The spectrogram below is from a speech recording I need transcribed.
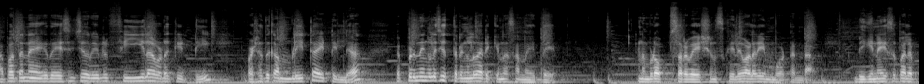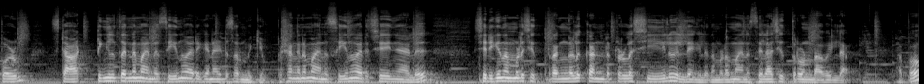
അപ്പോൾ തന്നെ ഏകദേശം ചെറിയൊരു ഫീൽ അവിടെ കിട്ടി. പക്ഷെ അത് കംപ്ലീറ്റ് ആയിട്ടില്ല. എപ്പോഴും നിങ്ങൾ ചിത്രങ്ങൾ വരയ്ക്കുന്ന സമയത്തെ നമ്മുടെ ഒബ്സർവേഷൻ സ്കിൽ വളരെ ഇമ്പോർട്ടന്റ് ആണ് ബിഗിനേഴ്സ് പലപ്പോഴും സ്റ്റാർട്ടിങ്ങിൽ തന്നെ മനസ്സിൽ നിന്ന് വരയ്ക്കാനായിട്ട് ശ്രമിക്കും. പക്ഷെ അങ്ങനെ മനസ്സിൽ നിന്ന് വരച്ച് കഴിഞ്ഞാൽ ശരിക്കും നമ്മൾ ചിത്രങ്ങൾ കണ്ടിട്ടുള്ള ശീലം ഇല്ലെങ്കിൽ നമ്മുടെ മനസ്സിൽ ആ ചിത്രം ഉണ്ടാവില്ല. അപ്പോൾ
